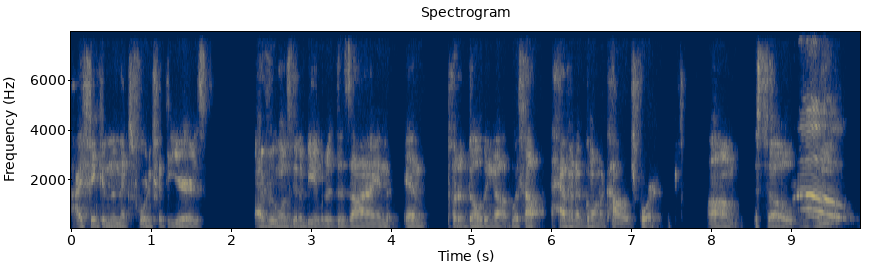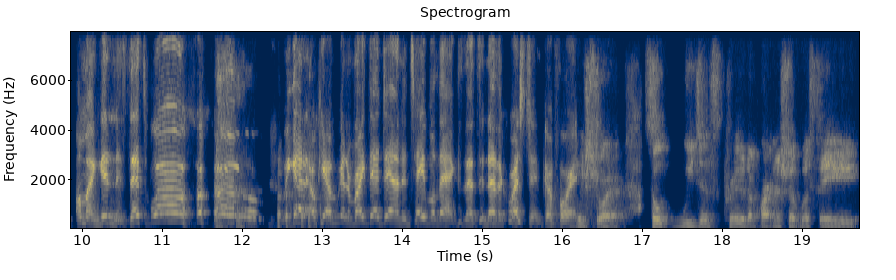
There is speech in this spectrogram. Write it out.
I think in the next 40, 50 years, everyone's going to be able to design and put a building up without having to go on to college for it. Um, so oh, we, oh my goodness, that's whoa. we got it. Okay, I'm gonna write that down and table that because that's another question. Go for it. Sure. So we just created a partnership with a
